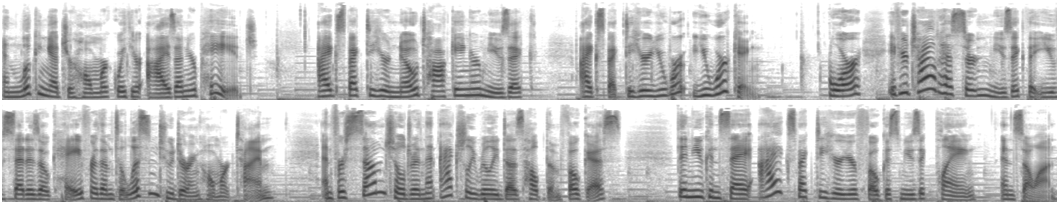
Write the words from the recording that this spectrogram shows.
and looking at your homework with your eyes on your page. I expect to hear no talking or music. I expect to hear you, wor- you working. Or if your child has certain music that you've said is okay for them to listen to during homework time, and for some children that actually really does help them focus, then you can say, I expect to hear your focus music playing, and so on.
